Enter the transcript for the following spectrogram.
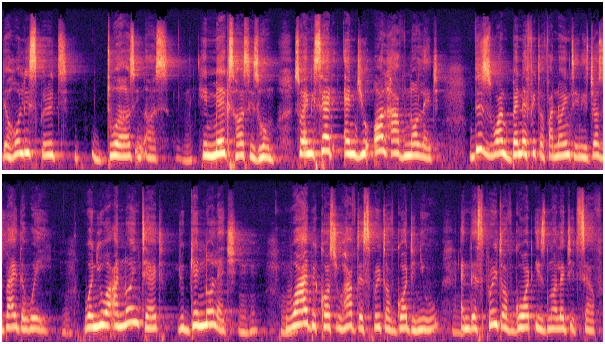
the Holy Spirit dwells in us. Mm-hmm. He makes us his home. So, and he said, and you all have knowledge. This is one benefit of anointing, is just by the way. Mm-hmm. When you are anointed, you gain knowledge. Mm-hmm. Mm-hmm. Why? Because you have the Spirit of God in you, mm-hmm. and the Spirit of God is knowledge itself.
